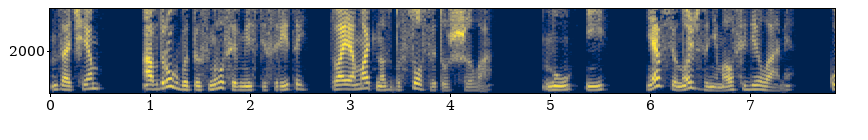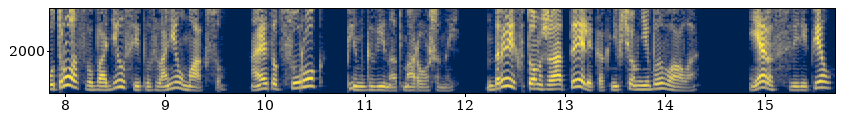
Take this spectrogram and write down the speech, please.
Зачем? А вдруг бы ты смылся вместе с Ритой? Твоя мать нас бы сосвету сжила. Ну, и я всю ночь занимался делами. К утру освободился и позвонил Максу. А этот сурок, пингвин отмороженный, дрых в том же отеле, как ни в чем не бывало. Я рассвирепел,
